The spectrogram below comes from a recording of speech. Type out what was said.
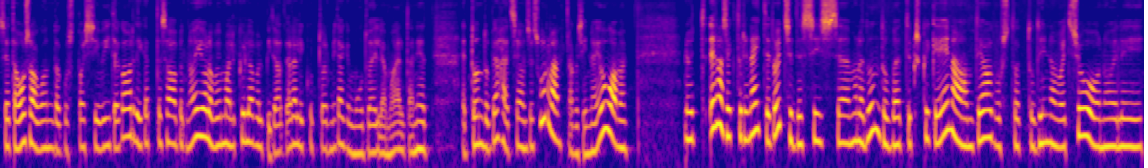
seda osakonda, kust passi või ID-kaardi kätte saab, et no ei ole võimalik üleval pidada, järelikult tuleb midagi muud välja mõelda, nii et et tundub jah, et see on see surve, aga sinna jõuame. nüüd erasektori näiteid otsides, siis äh, mulle tundub, et üks kõige enam teadvustatud innovatsioon oli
